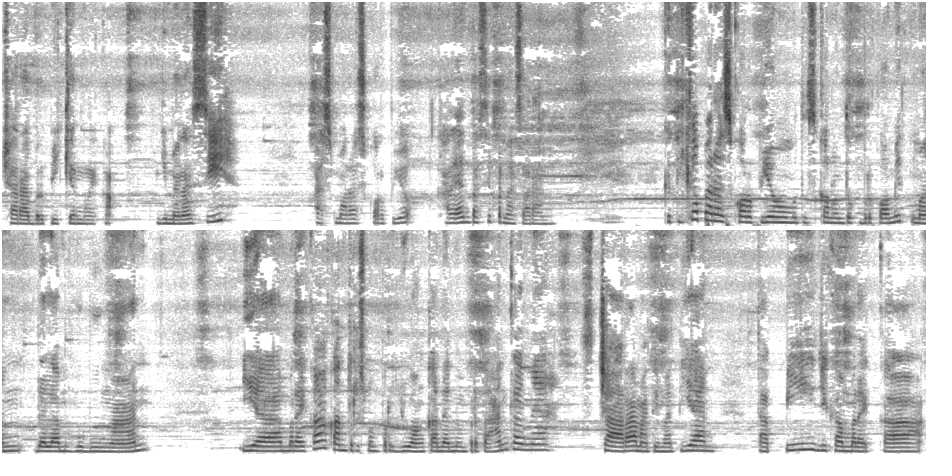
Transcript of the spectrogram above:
cara berpikir mereka. Gimana sih asmara Scorpio? Kalian pasti penasaran. Ketika para Scorpio memutuskan untuk berkomitmen dalam hubungan, ya mereka akan terus memperjuangkan dan mempertahankannya secara mati-matian. Tapi jika mereka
